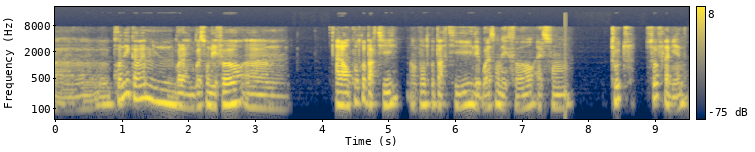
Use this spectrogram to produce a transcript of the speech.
euh, prenez quand même une, voilà, une boisson d'effort. Euh, alors en contrepartie, en contrepartie, les boissons d'effort, elles sont toutes, sauf la mienne,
